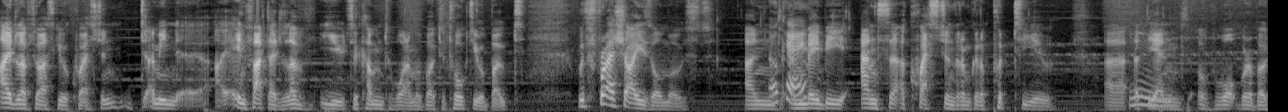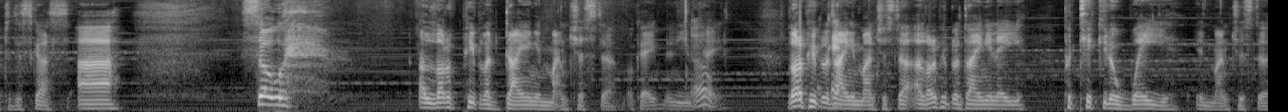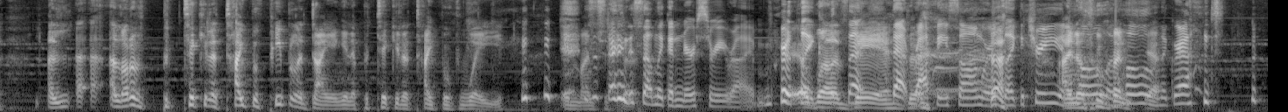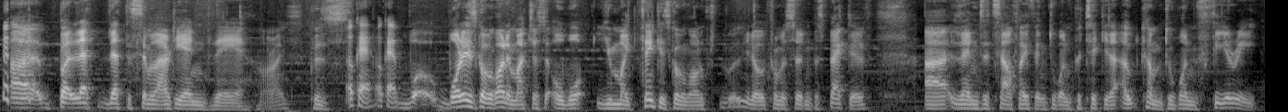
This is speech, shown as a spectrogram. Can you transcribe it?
I'd love to ask you a question. I mean, uh, I- in fact, I'd love you to come to what I'm about to talk to you about with fresh eyes almost, and, Okay. and maybe answer a question that I'm going to put to you uh, at Hmm. the end of what we're about to discuss. Uh, so, a lot of people are dying in Manchester, okay, in the UK. Oh. A lot of people Okay. are dying in Manchester. A lot of people are dying in a particular way in Manchester. A, a, lot of particular type of people are dying in a particular type of way in This Manchester. is starting to sound like a nursery rhyme. Or like well, that, there, that the- Raffi song where it's like a tree and a hole and a hole yeah. in the ground. uh, but let let the similarity end there, all right? Because okay, okay. wh- what is going on in Manchester, or what you might think is going on, you know, from a certain perspective, uh, lends itself, I think, to one particular outcome, to one theory.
